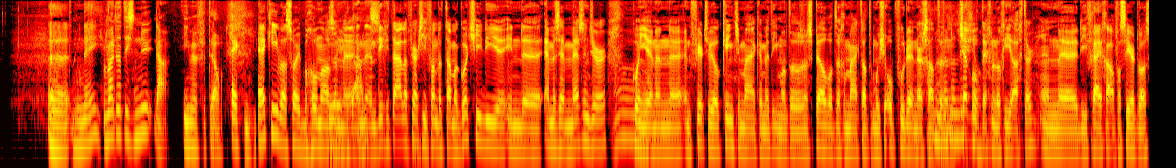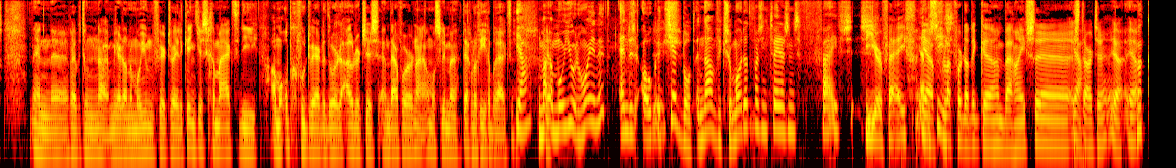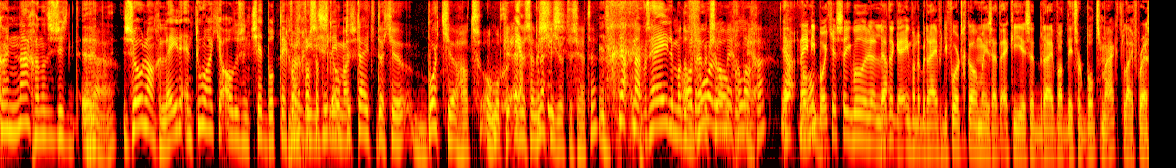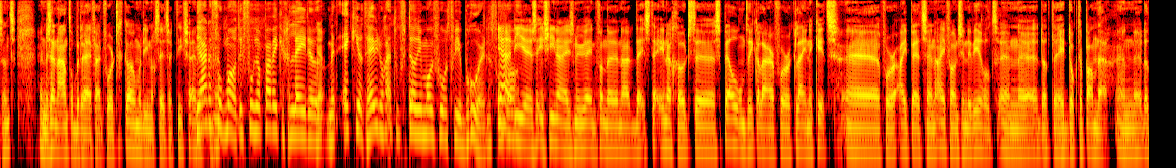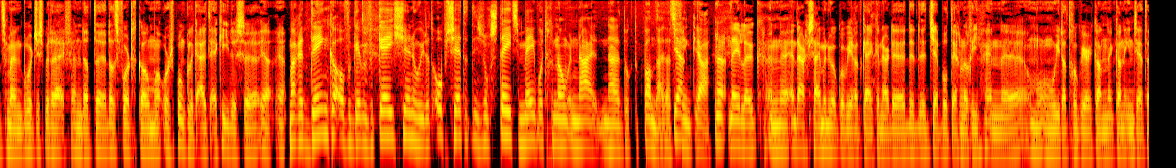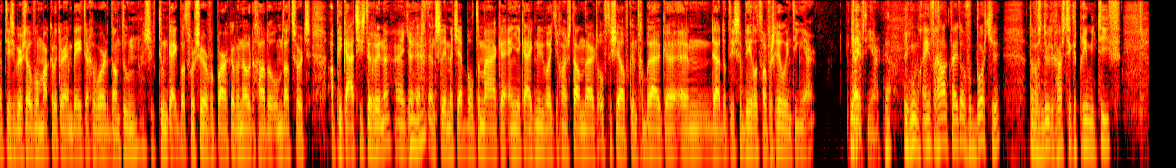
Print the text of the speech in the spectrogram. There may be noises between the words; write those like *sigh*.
nee. Maar dat is nu, nou, Ime, vertel. Eki. Eki was ooit begonnen als een, een, een, digitale versie van de Tamagotchi. Die je in de MSN Messenger oh. kon je een, een virtueel kindje maken met iemand. Dat was een spel wat we gemaakt hadden. moest je opvoeden en daar zat een, een chatbot-technologie achter. En uh, die vrij geavanceerd was. En uh, we hebben toen nou, meer dan een miljoen virtuele kindjes gemaakt. Die allemaal opgevoed werden door de oudertjes. En daarvoor nou, allemaal slimme technologie gebruikten. Ja, maar ja. een miljoen, hoor je het? En dus ook een chatbot. En daarom vind ik zo mooi. Dat was in 2005, 4, 5. Ja, ja vlak voordat ik uh, bij Hive uh, ja. starten. Ja, ja. Maar kan je nagaan, dat is dus uh, ja. zo lang geleden. En toen had je al dus een chatbot technologie was, was dat niet ook was. de tijd dat je bordje had om op je MSN Messenger te zetten? Ja, nou, het was helemaal de oh, daar voorloper. heb ik zo mee gelachen. Ja, nee, die botjes. Ik bedoel, letterlijk, ja. een van de bedrijven die voortgekomen is uit Eki... is het bedrijf wat dit soort bots maakt, Live Presence. En er zijn een aantal bedrijven uit voortgekomen die nog steeds actief zijn. Ja, dat vond ik mooi. Want ik vroeg je een paar weken geleden ja. met Eki, wat heb je nog? En toen vertelde je een mooi voorbeeld van je broer. Dat vond ja, wel... die is, in China is nu een van de, nou, de, is de ene grootste spelontwikkelaar voor kleine kids. Uh, voor iPads en iPhones in de wereld. En uh, dat heet Dr. Panda. En uh, dat is mijn broertjesbedrijf. En dat, dat is voortgekomen oorspronkelijk uit Eki. Dus, ja, ja. Maar het denken over gamification, hoe je dat opzet, is nog steeds mee wordt genomen naar, naar Dr. Panda. Dat ja. vind ik, ja. ja. Nee, leuk. En, uh, en daar zijn we nu ook wel weer aan het kijken naar de, de, de chatbot-technologie. En uh, om, hoe je dat er ook weer kan, kan inzetten. Het is weer zoveel makkelijker en beter geworden dan toen. Als je toen kijkt wat voor serverparken we nodig hadden om dat soort applicaties te runnen. Weet je, mm -hmm. echt een slimme chatbot te maken. En je kijkt nu wat je gewoon standaard off the shelf kunt gebruiken. En ja, dat is een wereld van verschil in tien jaar. 15 jaar. Ja. Ik moet nog één verhaal kwijt over bordje. Dat was natuurlijk hartstikke primitief.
